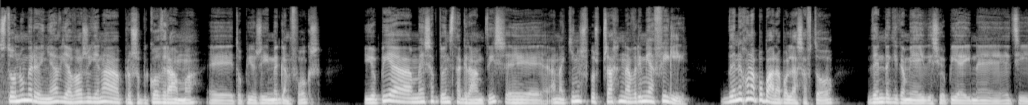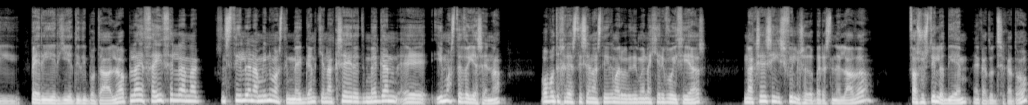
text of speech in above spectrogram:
Στο νούμερο 9 διαβάζω για ένα προσωπικό δράμα ε, το οποίο ζει η Megan Fox η οποία μέσα από το Instagram της ε, ανακοίνωσε πως ψάχνει να βρει μια φίλη. Δεν έχω να πω πάρα πολλά σε αυτό. Δεν ήταν και καμία είδηση η οποία είναι έτσι περίεργη ή οτιδήποτε άλλο. Απλά θα ήθελα να στείλω ένα μήνυμα στη Μέγκαν και να ξέρει ότι Μέγκαν ε, είμαστε εδώ για σένα. Όποτε χρειαστείς ένα στίγμα, ρε παιδί με ένα χέρι βοηθείας, να ξέρεις έχεις φίλους εδώ πέρα στην Ελλάδα. Θα σου στείλω DM 100%.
